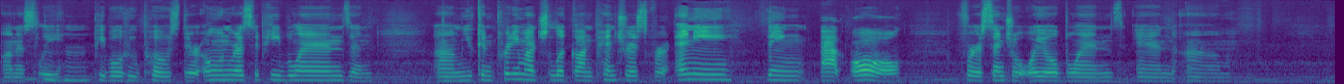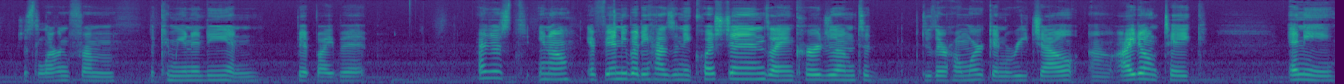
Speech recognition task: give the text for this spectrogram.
Honestly, people who post their own recipe blends and. Um, you can pretty much look on Pinterest for anything at all for essential oil blends and um, just learn from the community and bit by bit. I just, you know, if anybody has any questions, I encourage them to do their homework and reach out. Uh, I don't take any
